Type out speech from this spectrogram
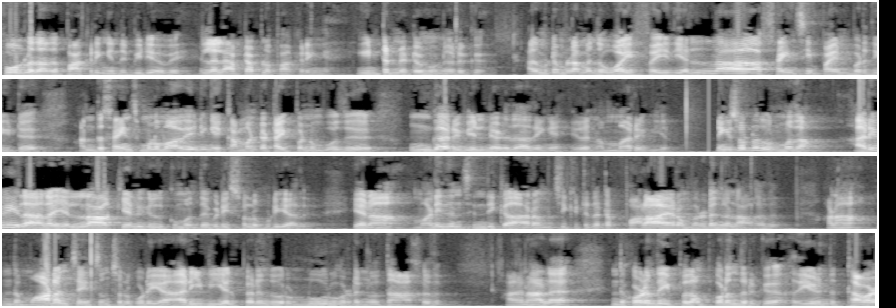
ஃபோனில் தான் அதை பார்க்குறீங்க இந்த வீடியோவே. இல்லை லேப்டாப்பில் பார்க்குறீங்க. இன்டர்நெட்டுன்னு ஒன்று இருக்குது அது மட்டும் இல்லாமல் இந்த ஒய்ஃபை இது எல்லா சயின்ஸையும் பயன்படுத்திக்கிட்டு அந்த சயின்ஸ் மூலமாகவே நீங்கள் கமெண்ட்டை டைப் பண்ணும்போது உங்கள் அறிவியல்னு எழுதாதீங்க. இது நம்ம அறிவியல். நீங்கள் சொல்கிறது உண்மைதான். அறிவியலால் எல்லா கேள்விகளுக்கும் வந்து விடை சொல்ல முடியாது. ஏன்னா மனிதன் சிந்திக்க ஆரம்பித்து கிட்டத்தட்ட பலாயிரம் வருடங்கள் ஆகுது. ஆனால் இந்த மாடர்ன் சயின்ஸ்னு சொல்லக்கூடிய அறிவியல் பிறந்து ஒரு நூறு வருடங்கள் தான் ஆகுது. அதனால் இந்த குழந்தை இப்போ தான் பிறந்திருக்கு. அது எழுந்து தவழ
